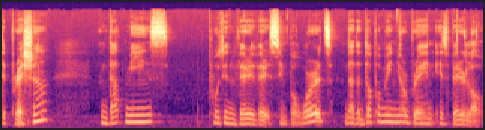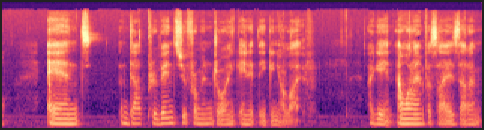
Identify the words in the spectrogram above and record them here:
depression, that means, put in very, very simple words, that the dopamine in your brain is very low. And that prevents you from enjoying anything in your life. Again, I want to emphasize that I'm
